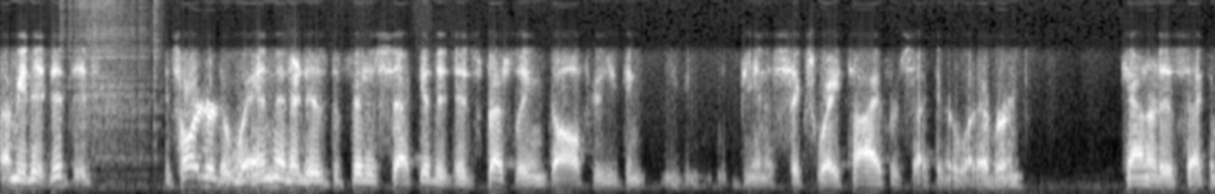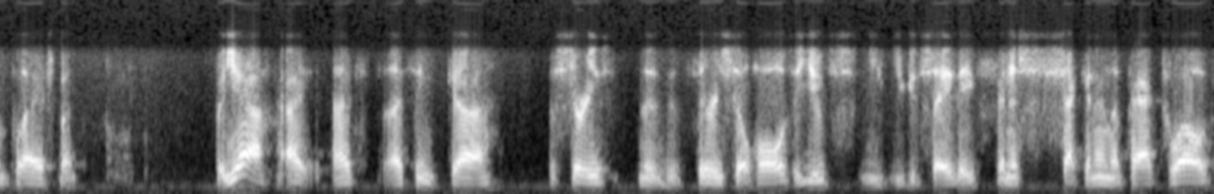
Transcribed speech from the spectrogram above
I mean it, it, it's it's harder to win than it is to finish second, especially in golf because you can you can be in a six way tie for second or whatever and count it as second place. But but yeah, I I, I think uh, the series the, the theory still holds. The Utes you, you could say they finished second in the Pac-12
